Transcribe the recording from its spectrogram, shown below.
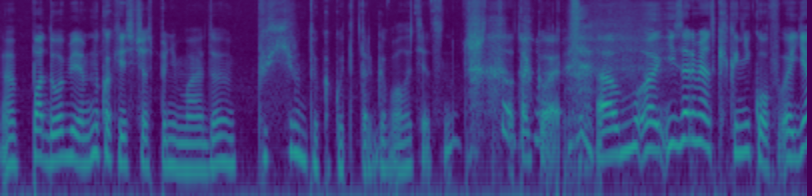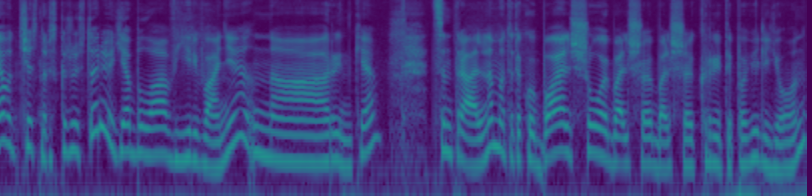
э, подобием. Ну, как я сейчас понимаю, да? Ерундой какой-то торговал отец. Ну, что такое? А, э, Из армянских коньяков. Я вот честно расскажу историю. Я была в Ереване на рынке центральном. Это такой большой-большой-большой крытый павильон,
